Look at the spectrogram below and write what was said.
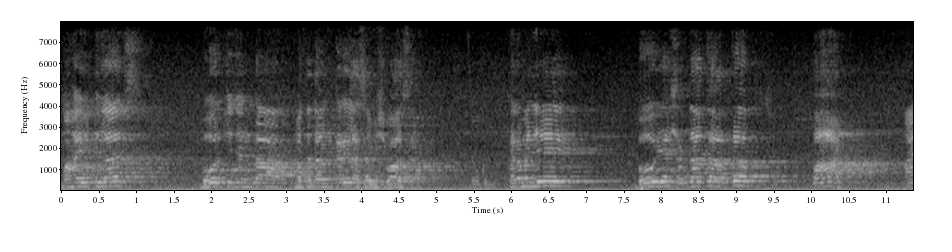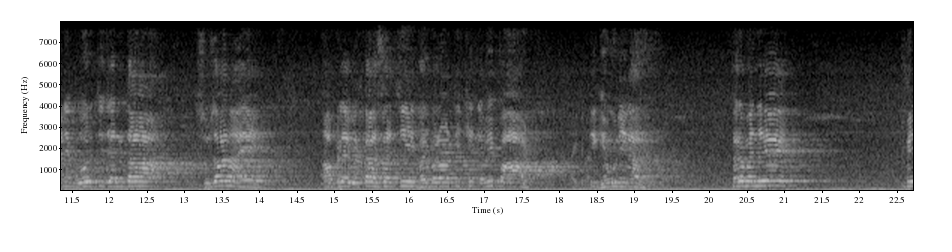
महायुतीलाच भोरची जनता मतदान करेल असा विश्वास आहे. खरं म्हणजे भोर या शब्दाचा अर्थ पहाट आणि भोरची जनता सुजान आहे. आपल्या विकासाची भरभराटीची नवी पहाट ती घेऊन येणार आहे. खरं म्हणजे मी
